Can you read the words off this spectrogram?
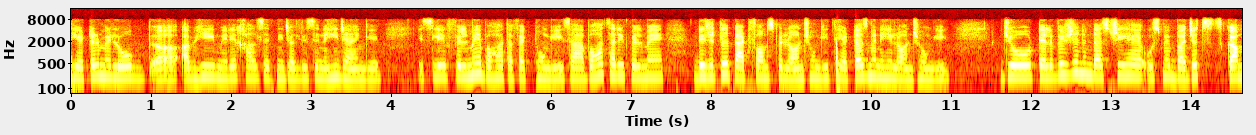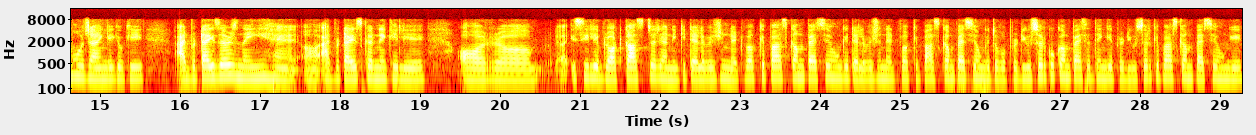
थिएटर में लोग अभी मेरे ख़्याल से इतनी जल्दी से नहीं जाएँगे। इसलिए फ़िल्में बहुत अफेक्ट होंगी। सा, बहुत सारी फ़िल्में डिजिटल प्लेटफॉर्म्स पे लॉन्च होंगी, थिएटर्स में नहीं लॉन्च होंगी। जो टेलीविज़न इंडस्ट्री है, उसमें बजट्स कम हो जाएँगे क्योंकि एडवर्टाइज़र्स नहीं हैं एडवर्टाइज़ करने के लिए और इसीलिए ब्रॉडकास्टर यानी कि टेलीविज़न नेटवर्क के पास कम पैसे होंगे टेलीविज़न नेटवर्क के पास कम पैसे होंगे तो वो प्रोड्यूसर को कम पैसे देंगे प्रोड्यूसर के पास कम पैसे होंगे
